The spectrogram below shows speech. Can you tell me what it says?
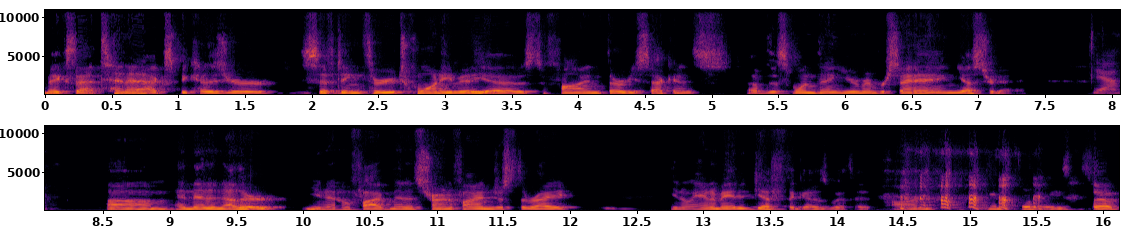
makes that 10x because you're sifting through 20 videos to find 30 seconds of this one thing you remember saying yesterday. Yeah. Um, and then another you know five minutes trying to find just the right you know animated gif that goes with it on, on stories. So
